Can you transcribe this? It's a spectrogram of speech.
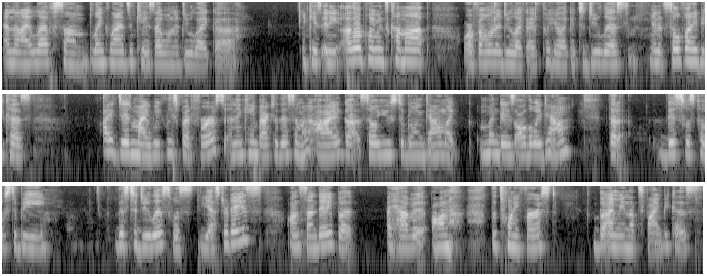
And then I left some blank lines in case I want to do like, uh, in case any other appointments come up or if I want to do like, I put here like a to-do list. And it's so funny because I did my weekly spread first and then came back to this and my eye got so used to going down like Mondays all the way down that this was supposed to be this to-do list was yesterday's on Sunday but I have it on the 21st but I mean that's fine because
